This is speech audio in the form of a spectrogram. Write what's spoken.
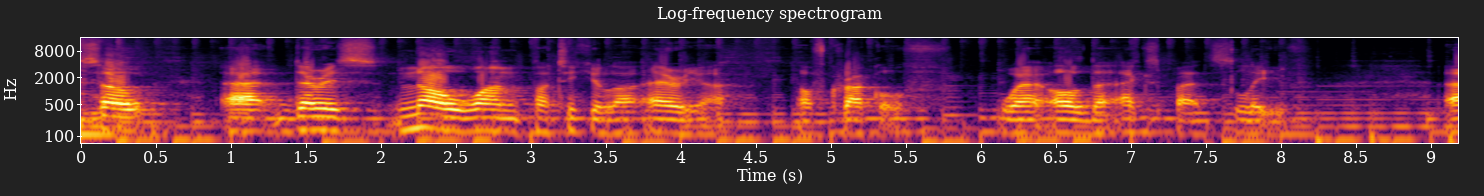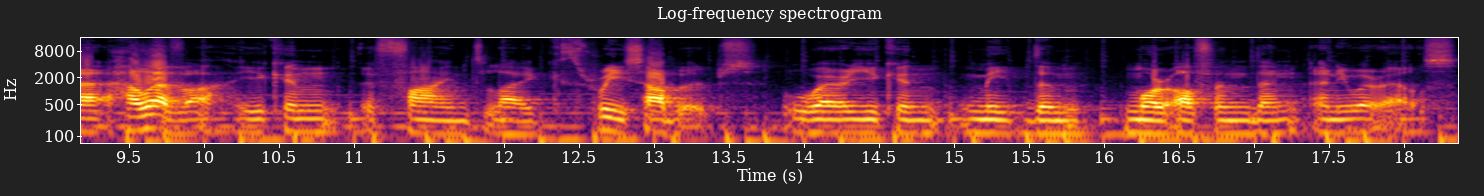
So uh, there is no one particular area of Krakow where all the expats live. Uh, however, you can find like three suburbs where you can meet them more often than anywhere else.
